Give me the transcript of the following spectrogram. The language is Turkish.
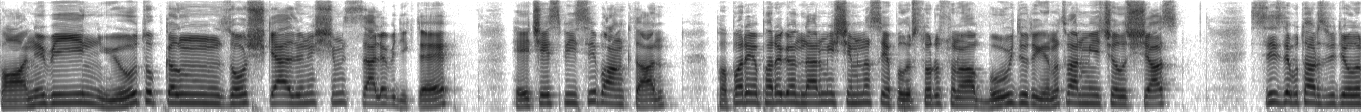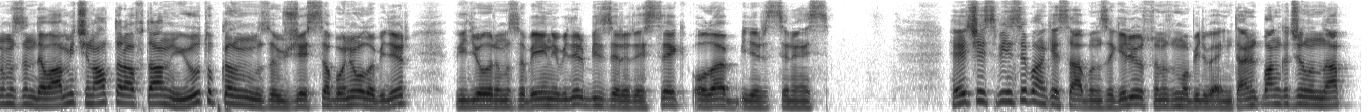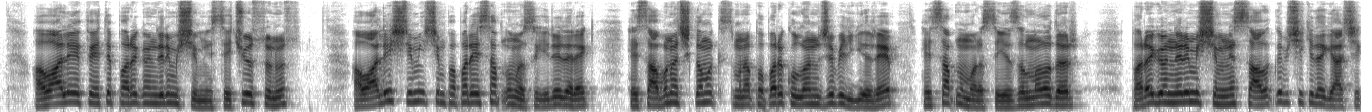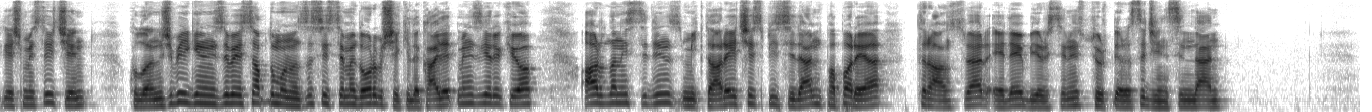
Fani Bey'in YouTube kanalınıza hoş geldiniz. Şimdi sizlerle birlikte HSBC Bank'tan Papara'ya para gönderme işlemi nasıl yapılır sorusuna bu videoda yanıt vermeye çalışacağız. Siz de bu tarz videolarımızın devamı için alt taraftan YouTube kanalımıza ücretsiz abone olabilir, videolarımızı beğenebilir, bizlere destek olabilirsiniz. HSBC Bank hesabınıza geliyorsunuz mobil ve internet bankacılığında. Havale EFT para gönderim işlemini seçiyorsunuz. Havale işlemi için Papara hesap numarası girilerek hesabın açıklama kısmına Papara kullanıcı bilgileri hesap numarası yazılmalıdır. Para gönderim işleminin sağlıklı bir şekilde gerçekleşmesi için kullanıcı bilginizi ve hesap numaranızı sisteme doğru bir şekilde kaydetmeniz gerekiyor. Ardından istediğiniz miktarı HSBC'den Papara'ya transfer edebilirsiniz Türk lirası cinsinden.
